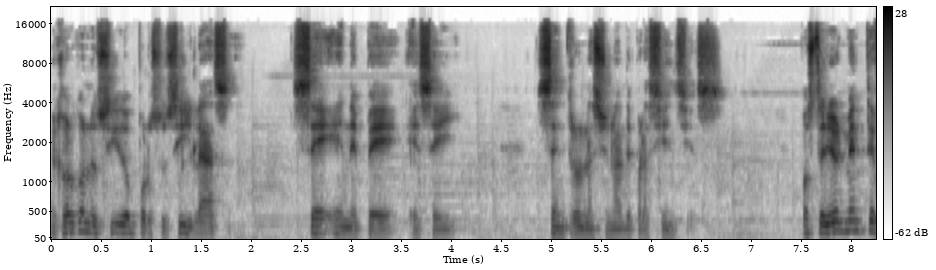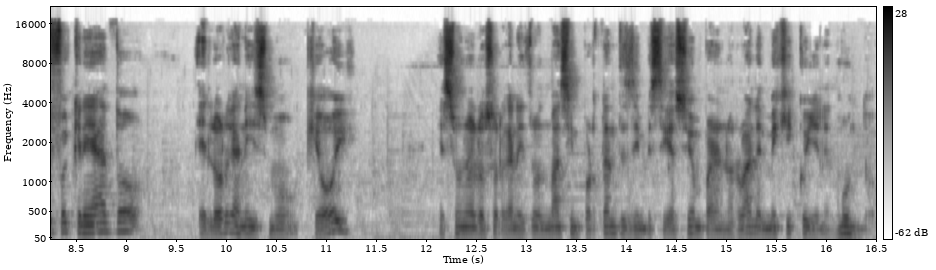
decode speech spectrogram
mejor conocido por sus siglas CNPSI, Centro Nacional de Paraciencias. Posteriormente fue creado el organismo que hoy es uno de los organismos más importantes de investigación paranormal en México y en el mundo,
